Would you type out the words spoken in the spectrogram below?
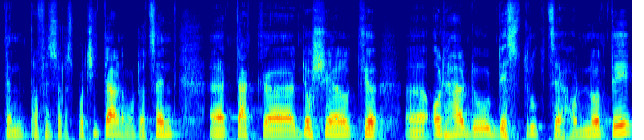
ten profesor spočítal, nebo docent, tak došel k odhadu destrukce hodnoty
